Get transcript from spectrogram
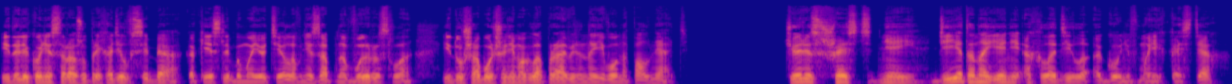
и далеко не сразу приходил в себя, как если бы мое тело внезапно выросло, и душа больше не могла правильно его наполнять. Через шесть дней диета на йене охладила огонь в моих костях,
